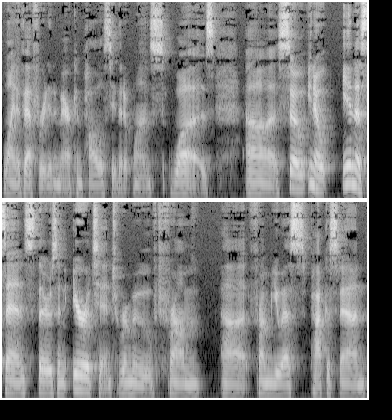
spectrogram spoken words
line of effort in American policy that it once was. Uh, so, you know, in a sense, there's an irritant removed from uh, from U.S. Pakistan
